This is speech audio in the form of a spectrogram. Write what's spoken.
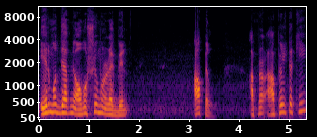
এর মধ্যে আপনি অবশ্যই মনে রাখবেন আপেল। আপনার আপেলটা কি?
